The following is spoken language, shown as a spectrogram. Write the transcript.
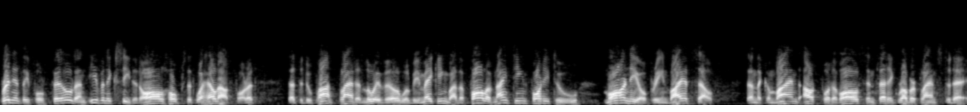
brilliantly fulfilled and even exceeded all hopes that were held out for it that the DuPont plant at Louisville will be making by the fall of 1942 more neoprene by itself than the combined output of all synthetic rubber plants today.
